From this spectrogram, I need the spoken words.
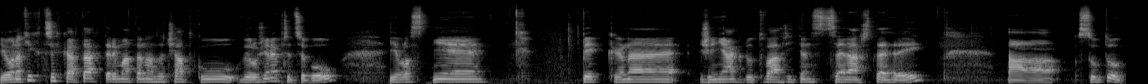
Jo, na těch třech kartách, které máte na začátku vyložené před sebou, je vlastně pěkné, že nějak dotváří ten scénář té hry a jsou to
